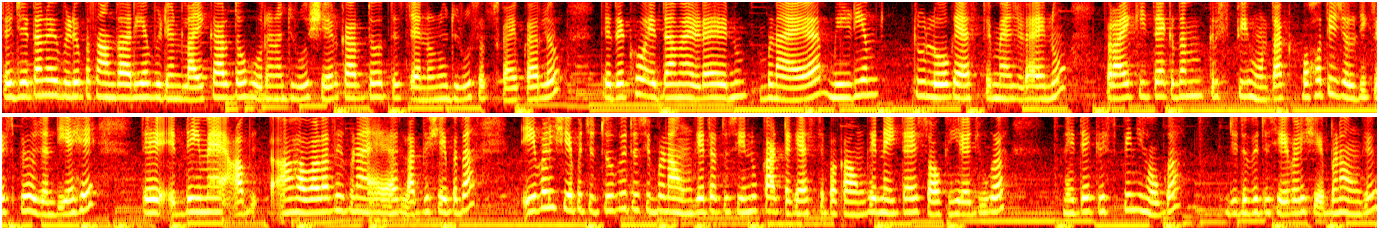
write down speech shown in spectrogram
ਤੇ ਜੇ ਤੁਹਾਨੂੰ ਇਹ ਵੀਡੀਓ ਪਸੰਦ ਆ ਰਹੀ ਹੈ ਵੀਡੀਓ ਨੂੰ ਲਾਈਕ ਕਰ ਦਿਓ, ਹੋਰਾਂ ਨਾਲ ਜਰੂਰ ਸ਼ੇਅਰ ਕਰ ਦਿਓ ਤੇ ਚੈਨਲ ਨੂੰ ਜਰੂਰ ਸਬਸਕ੍ਰਾਈਬ ਕਰ ਲਿਓ। ਤੇ ਦੇਖੋ ਇਦਾਂ ਮੈਂ ਜਿਹੜਾ ਇਹਨੂੰ ਬਣਾਇਆ ਹੈ ਮੀਡੀਅਮ ਟੂ ਲੋ ਗੈਸ ਤੇ ਮੈਂ ਜਿਹੜਾ ਇਹਨੂੰ ਫਰਾਈ ਕੀਤਾ, ਇੱਕਦਮ ਕ੍ਰਿਸਪੀ ਹੋਣ ਤੱਕ, ਬਹੁਤ ਹੀ ਜਲਦੀ ਕ੍ਰਿਸਪੀ ਹੋ ਜਾਂਦੀ ਹੈ ਇਹ। ਤੇ ਇਦਾਂ ਹੀ ਮੈਂ ਆਹ ਵਾਲਾ ਵੀ ਬਣਾਇਆ ਹੈ, ਅਲੱਗ ਸ਼ੇਪ ਦਾ। ਇਹ ਵਾਲੀ ਸ਼ੇਪ ਜਦੋਂ ਵੀ ਤੁਸੀਂ ਬਣਾਉਂਗੇ ਤਾਂ ਤੁਸੀਂ ਇਹਨੂੰ ਘੱਟ ਗੈਸ ਤੇ ਪਕਾਓਗੇ, ਨਹੀਂ ਤਾਂ ਇਹ ਸੌਗੀ ਰਹਿ ਜਾਊਗਾ, ਨਹੀਂ ਤਾਂ ਕ੍ਰਿਸਪੀ ਨਹੀਂ ਹੋਊਗਾ। ਜਦੋਂ ਵੀ ਤੁਸੀਂ ਇਹ ਵਾਲੀ ਸ਼ੇਪ ਬਣਾਓਗੇ,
